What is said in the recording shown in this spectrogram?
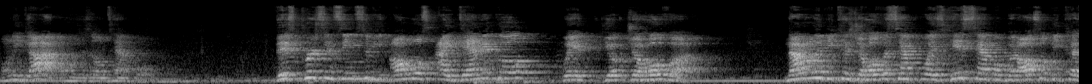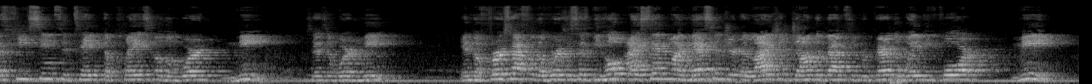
Only God owns his own temple. This person seems to be almost identical with Jehovah. Not only because Jehovah's temple is his temple, but also because he seems to take the place of the word me. It says the word me. In the first half of the verse, it says, Behold, I send my messenger Elijah, John the Baptist, to prepare the way before me.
